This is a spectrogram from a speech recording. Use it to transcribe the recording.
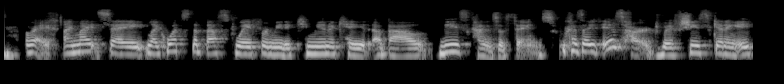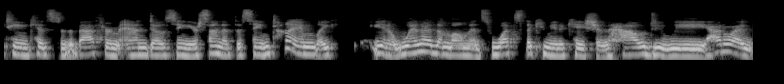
right. I might say, like, what's the best way for me to communicate about these kinds of things? Because it is hard if she's getting 18 kids to the bathroom and dosing your son at the same time. Like, you know, when are the moments? What's the communication? How do we, how do I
